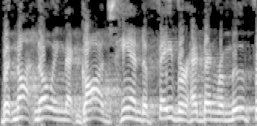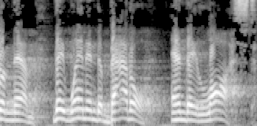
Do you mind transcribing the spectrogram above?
But not knowing that God's hand of favor had been removed from them, they went into battle and they lost.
